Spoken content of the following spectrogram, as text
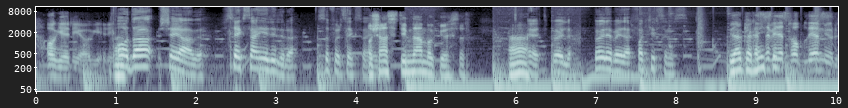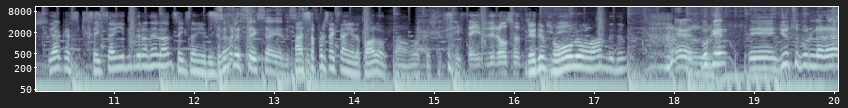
O geliyor o geliyor. O da şey abi 87 lira. 0.87. O şu an Steam'den bakıyor işte. Ha. Evet böyle. Böyle beyler fakirsiniz. Bir dakika Kasa bile toplayamıyoruz. Bir dakika 87 lira ne lan? 87 lira. 0.87. Ha sıfır. 0.87 pardon. Tamam okey. 87 lira olsa Dedim ne oluyor lan dedim. Evet bugün e, YouTuber'lara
